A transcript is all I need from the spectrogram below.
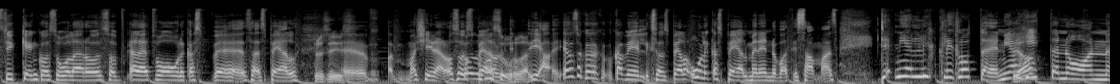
stycken konsoler och så, eller två olika sp- eh, så här spel Precis. maskiner och så Spelar, ja, ja, så kan- kan vi liksom spela olika spel men ändå vara tillsammans. Det, ni är lyckligt lottade, ni har Ja. hittat någon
